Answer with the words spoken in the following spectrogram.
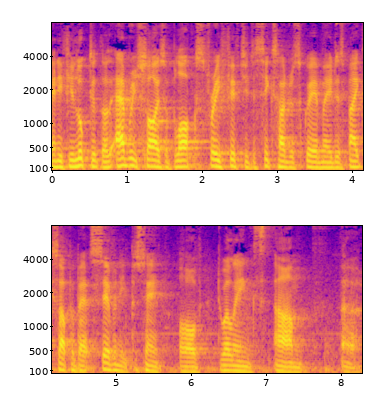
and if you looked at the average size of blocks, 350 to 600 square metres, makes up about 70% of dwellings, um, uh,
